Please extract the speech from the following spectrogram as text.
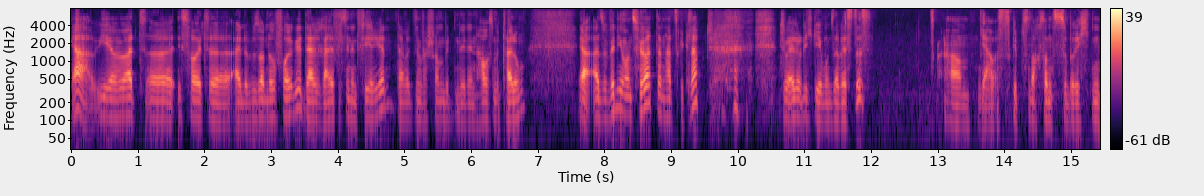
Ja, wie ihr hört, äh, ist heute eine besondere Folge. Der Ralf ist in den Ferien. Damit sind wir schon mitten in den Hausmitteilungen. Ja, also wenn ihr uns hört, dann hat es geklappt. Joel und ich geben unser Bestes. Ähm, ja, was gibt es noch sonst zu berichten?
